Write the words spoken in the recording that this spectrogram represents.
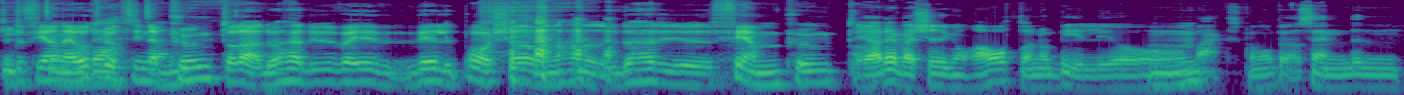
Du får gärna och återgå till dina punkter där. Du hade ju var ju väldigt bra körande här nu. Du hade ju fem punkter. Ja det var 2018 och Billy och Mm. Max kommer på. Sen den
